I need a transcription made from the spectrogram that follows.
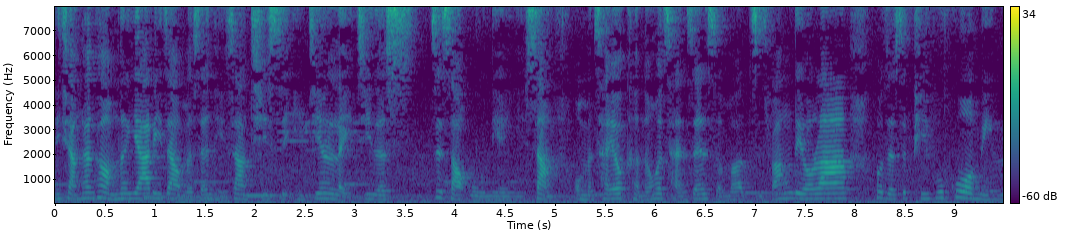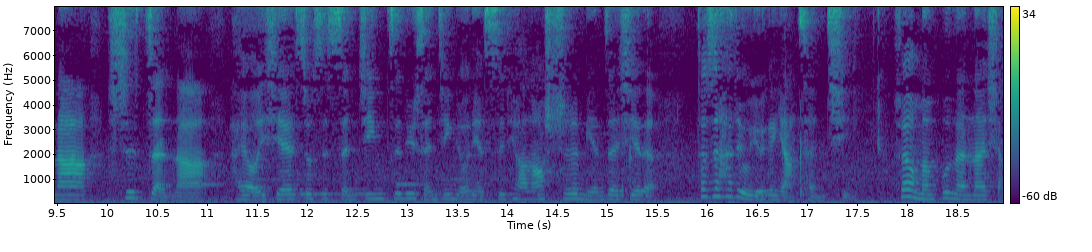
你想看看我们的压力在我们身体上，其实已经累积了至少五年以上，我们才有可能会产生什么脂肪瘤啦，或者是皮肤过敏啦、湿疹啊，还有一些就是神经自律神经有点失调，然后失眠这些的。但是它就有一个养成期。所以，我们不能呢小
